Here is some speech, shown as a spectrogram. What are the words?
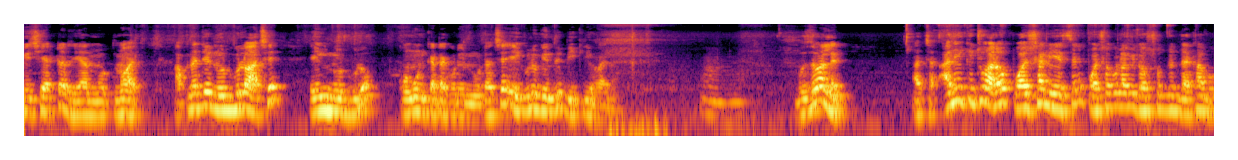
বেশি একটা রেয়ার নোট নয়। আপনার যে নোটগুলো আছে, এই নোটগুলো কমন ক্যাটাগরির নোট আছে এইগুলো কিন্তু বিক্রি হয় না। বুঝতে পারলেন? আচ্ছা আমি কিছু আরও পয়সা নিয়ে এসে পয়সাগুলো আমি দর্শকদের দেখাবো।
